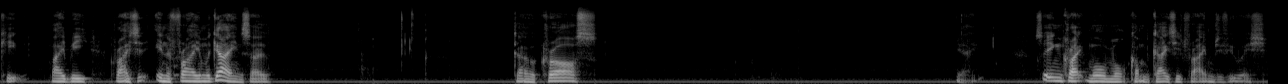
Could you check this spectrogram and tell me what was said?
keep maybe create it in a frame again. So go across, So you can create more and more complicated frames if you wish.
